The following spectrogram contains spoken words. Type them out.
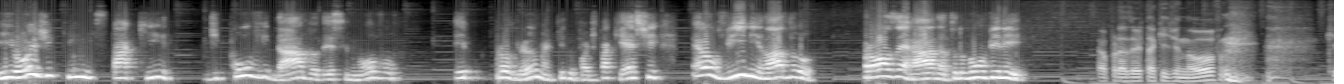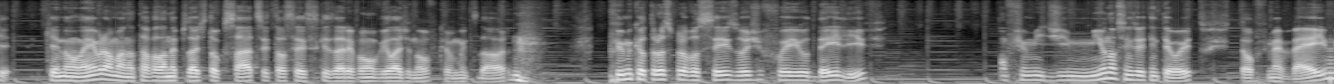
E hoje quem está aqui de convidado desse novo programa aqui do Podpacast é o Vini lá do Prosa Errada. Tudo bom, Vini? É um prazer estar aqui de novo. que, quem não lembra, mano, eu tava lá no episódio de Tokusatsu, então se vocês quiserem vão ouvir lá de novo, que é muito da hora. o filme que eu trouxe para vocês hoje foi o Day Live. É um filme de 1988, então o filme é velho,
